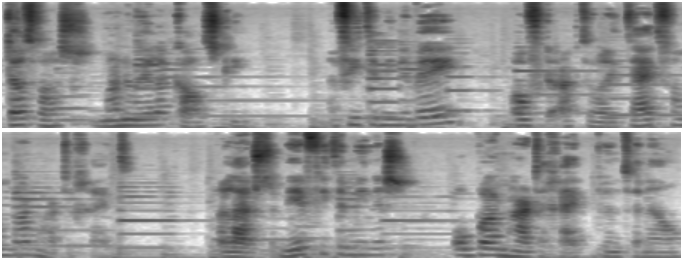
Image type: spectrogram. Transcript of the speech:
Dat was Manuela Kalski, een vitamine B over de actualiteit van barmhartigheid. Beluister meer vitamines op barmhartigheid.nl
